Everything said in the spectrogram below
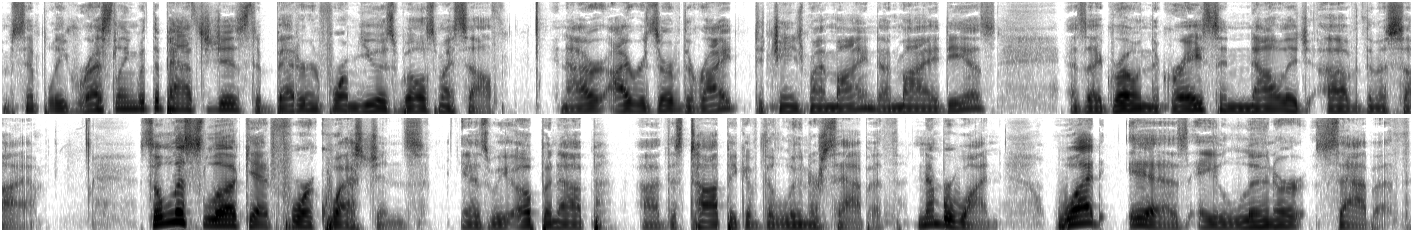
I'm simply wrestling with the passages to better inform you as well as myself. And I, I reserve the right to change my mind on my ideas as I grow in the grace and knowledge of the Messiah. So let's look at four questions as we open up uh, this topic of the lunar Sabbath. Number one, what is a lunar Sabbath?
